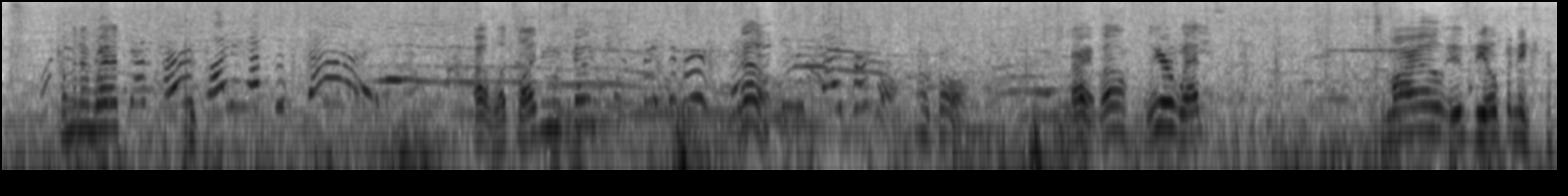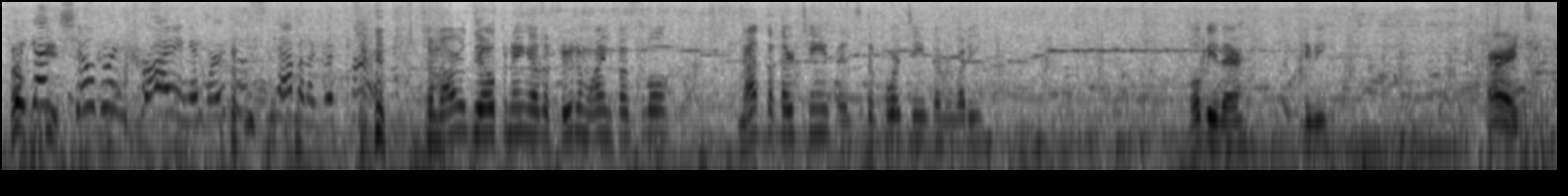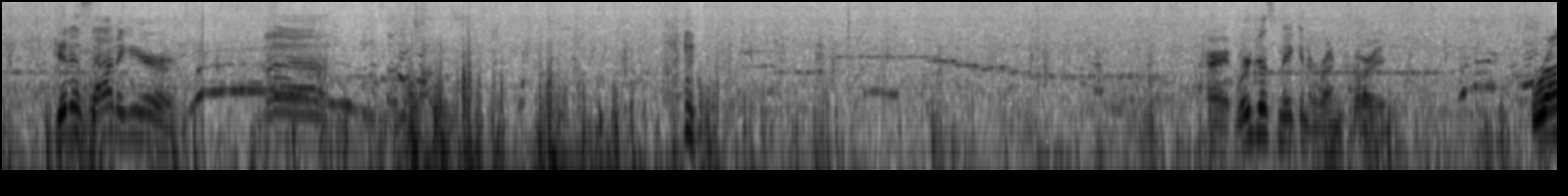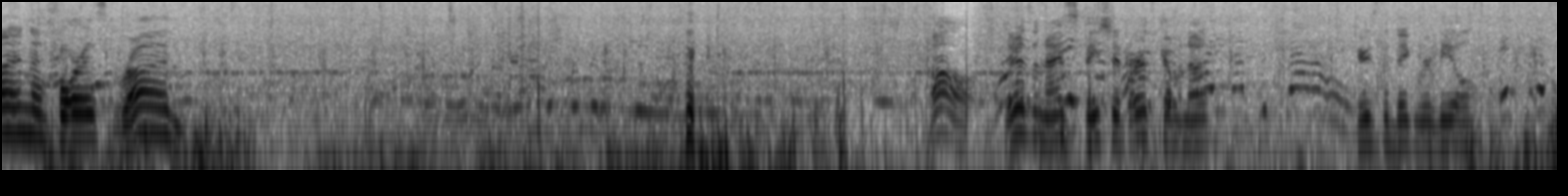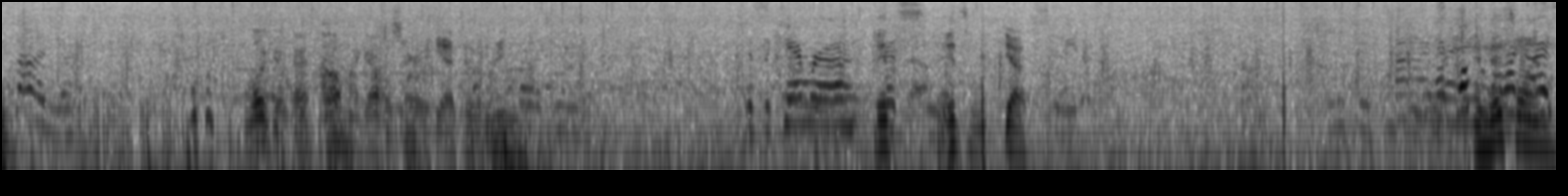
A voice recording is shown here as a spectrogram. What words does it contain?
Coming in wet. Just Earth lighting up the sky. Oh, what's lighting the sky? Spaceship Earth. It's Oh. making the sky purple. Oh, cool. All right. Well, we are wet. Tomorrow is the opening. We got children crying and we're just having a good time. Tomorrow's the opening of the Food and Wine Festival. Not the 13th, it's the 14th, everybody. We'll be there, maybe. All right, get us out of here. Uh, All right, we're just making a run for it. Run, Forrest, run. oh, there's a nice spaceship Earth coming up. Lighting up the sky. Here's the big reveal. It's the sun. Look at that. Oh my gosh. Right, yeah, through the rain. It's the camera. It's, it's, yeah. And this one,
